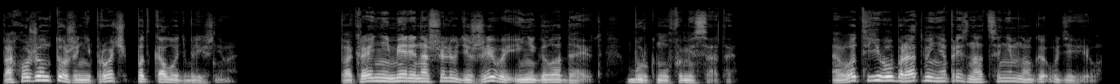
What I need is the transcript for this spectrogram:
Похоже, он тоже не прочь подколоть ближнего. «По крайней мере, наши люди живы и не голодают», — буркнул Фумисата. А вот его брат меня, признаться, немного удивил.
